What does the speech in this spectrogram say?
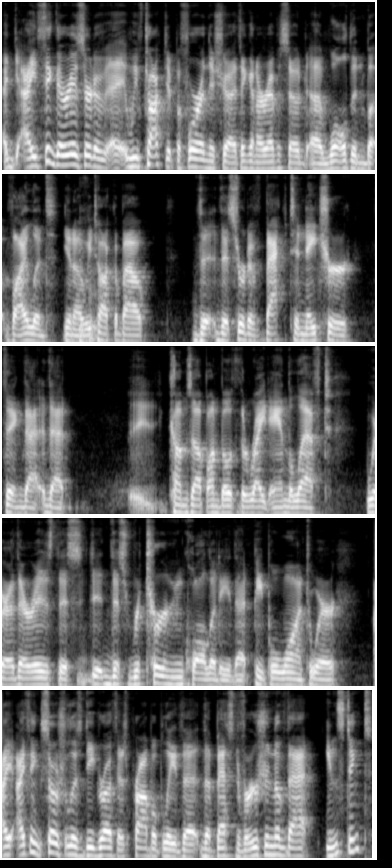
I, I think there is sort of uh, we've talked it before in the show. I think in our episode uh, Walden but violent. You know, we talk about the the sort of back to nature thing that that uh, comes up on both the right and the left where there is this this return quality that people want where I, I think socialist degrowth is probably the, the best version of that instinct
